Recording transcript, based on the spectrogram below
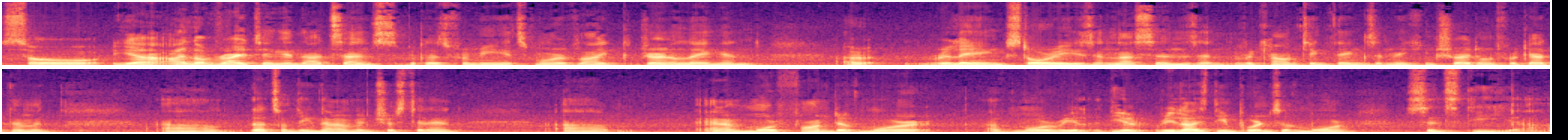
so yeah i love writing in that sense because for me it's more of like journaling and uh, relaying stories and lessons and recounting things and making sure i don't forget them and um, that's something that i'm interested in. Um, and I'm more fond of more of more real the realize the importance of more since the uh,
